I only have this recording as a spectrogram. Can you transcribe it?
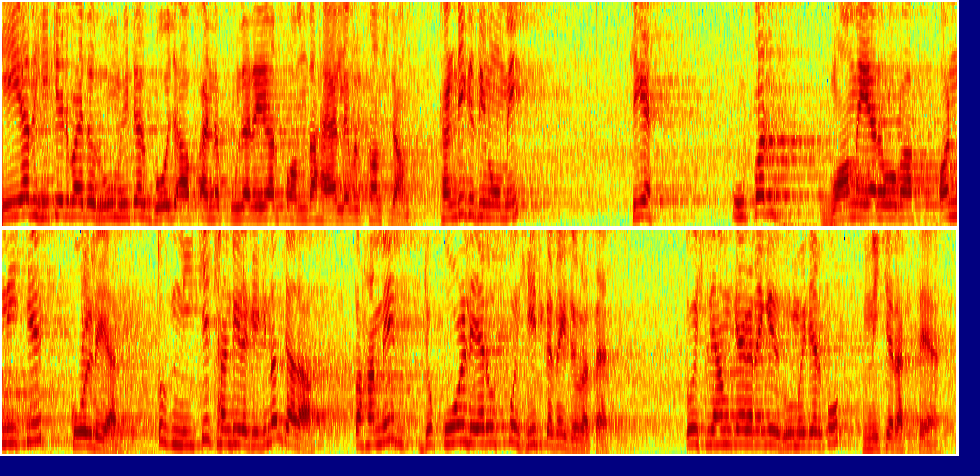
Air heated by the room heater goes up and the cooler air from the higher level comes down ठंडी के दिनों में, ठीक है, ऊपर वार्म एयर होगा और नीचे कोल्ड एयर तो नीचे ठंडी लगेगी ना ज़्यादा तो हमें जो कोल्ड एयर उसको हीट करने की ज़रूरत है। तो इसलिए हम क्या करेंगे रूम हीटर को नीचे रखते हैं।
